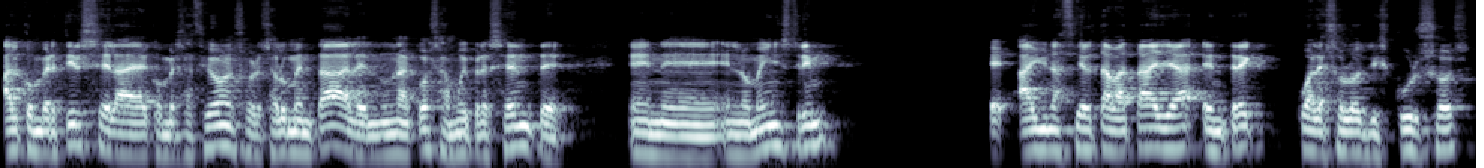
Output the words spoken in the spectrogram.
al convertirse la conversación sobre salud mental en una cosa muy presente en, eh, en lo mainstream, eh, hay una cierta batalla entre cuáles son los discursos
